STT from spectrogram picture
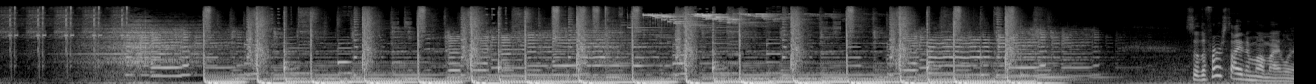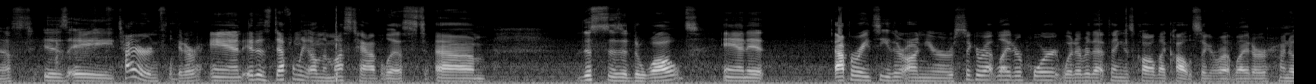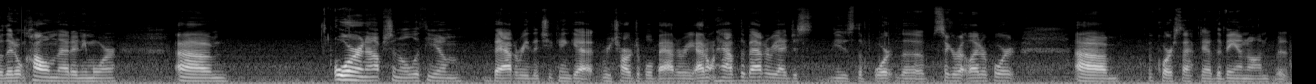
The first item on my list is a tire inflator, and it is definitely on the must-have list. Um, this is a DeWalt, and it operates either on your cigarette lighter port, whatever that thing is called. I call it cigarette lighter. I know they don't call them that anymore. Um, or an optional lithium battery that you can get, rechargeable battery. I don't have the battery. I just use the port, the cigarette lighter port. Um, of course, I have to have the van on, but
